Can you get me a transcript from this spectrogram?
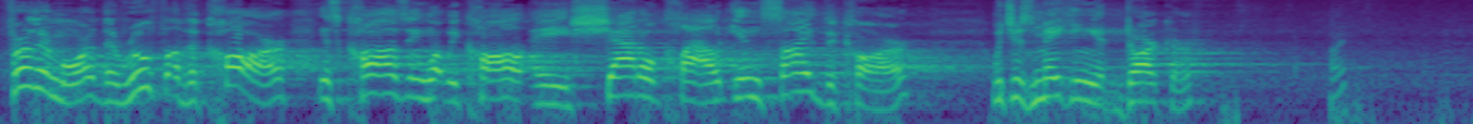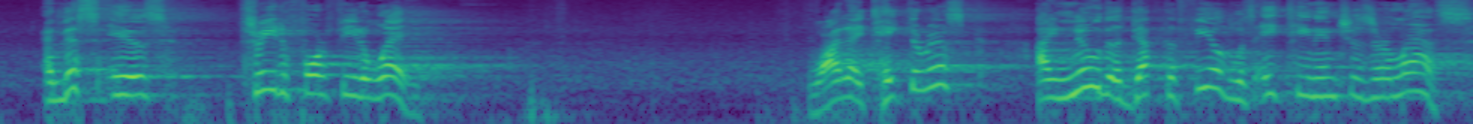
Furthermore, the roof of the car is causing what we call a shadow cloud inside the car, which is making it darker. And this is three to four feet away. Why did I take the risk? I knew the depth of field was 18 inches or less.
